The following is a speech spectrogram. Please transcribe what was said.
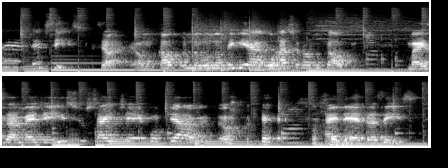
É, deve ser isso. Sei lá, é um cálculo, não, não peguei o racional do cálculo. Mas a média é isso e o site é confiável. Então, a ideia é trazer isso.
